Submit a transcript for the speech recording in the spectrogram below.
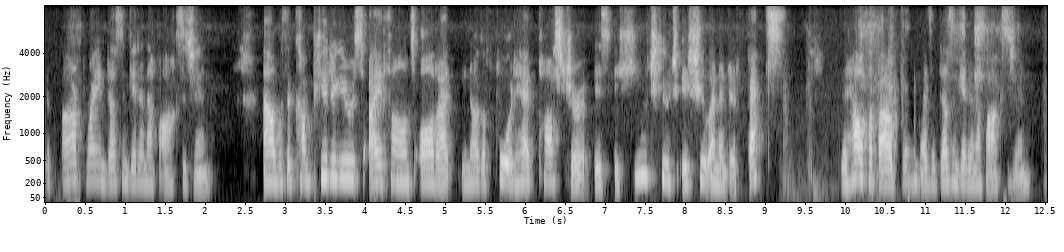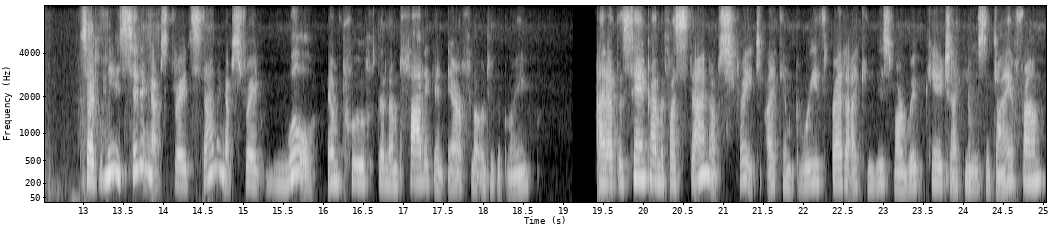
mm. our brain doesn't get enough oxygen. Uh, with the computer use, iPhones, all that, you know, the forward head posture is a huge, huge issue, and it affects the health of our brain as it doesn't get enough oxygen. So to me, sitting up straight, standing up straight will improve the lymphatic and airflow into the brain. And at the same time, if I stand up straight, I can breathe better. I can use my rib cage. I can use the diaphragm.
